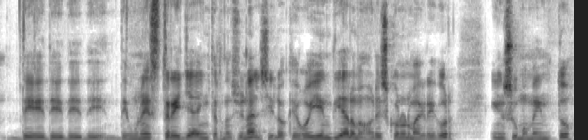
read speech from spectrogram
de, de, una estrella internacional, ¿sí? Lo que hoy en día a lo mejor es Conor McGregor, en su momento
